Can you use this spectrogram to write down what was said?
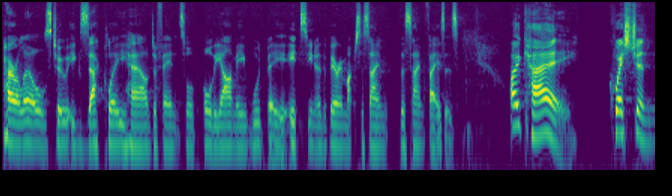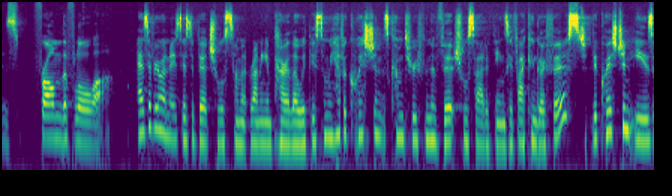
parallels to exactly how defence or, or the army would be. It's you know the very much the same the same phases. Okay, questions from the floor. As everyone knows, there's a virtual summit running in parallel with this, and we have a question that's come through from the virtual side of things. If I can go first, the question is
